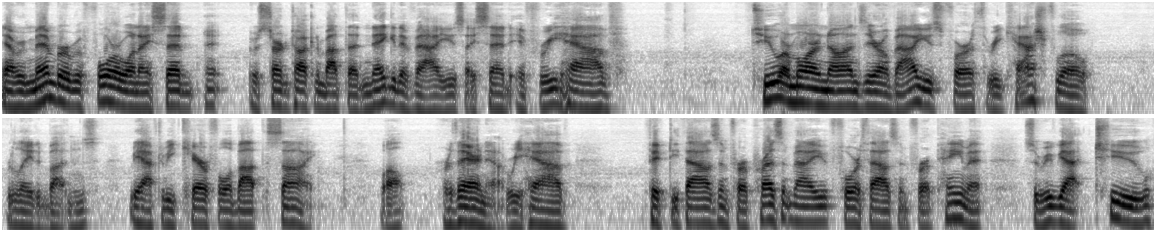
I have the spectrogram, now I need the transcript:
Now remember before when I said uh, we started talking about the negative values, I said if we have two or more non-zero values for our three cash flow related buttons, we have to be careful about the sign. Well, we're there now. We have 50,000 for a present value, 4,000 for a payment. So we've got two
